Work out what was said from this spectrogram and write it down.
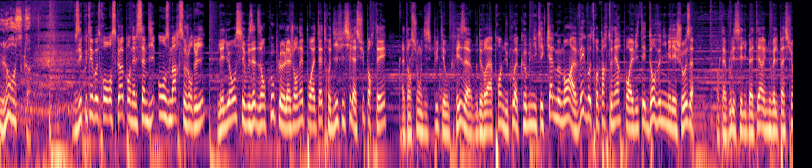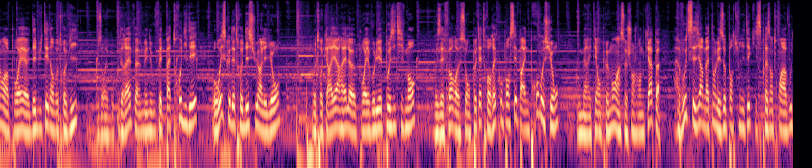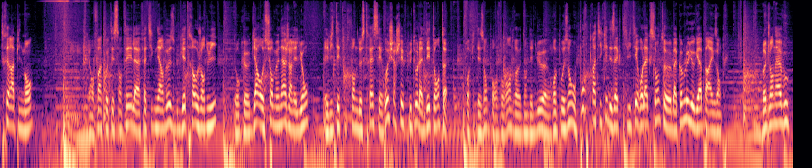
L'horoscope. Vous écoutez votre horoscope, on est le samedi 11 mars aujourd'hui. Les lions, si vous êtes en couple, la journée pourrait être difficile à supporter. Attention aux disputes et aux crises, vous devrez apprendre du coup à communiquer calmement avec votre partenaire pour éviter d'envenimer les choses. Quant à vous les célibataires, une nouvelle passion pourrait débuter dans votre vie. Vous aurez beaucoup de rêves, mais ne vous faites pas trop d'idées, au risque d'être déçus hein, les lions. Votre carrière, elle, pourrait évoluer positivement. Vos efforts seront peut-être récompensés par une promotion. Vous méritez amplement hein, ce changement de cap. À vous de saisir maintenant les opportunités qui se présenteront à vous très rapidement. Et enfin, côté santé, la fatigue nerveuse vous guettera aujourd'hui. Donc, euh, gare au surmenage, hein, les lions. Évitez toute forme de stress et recherchez plutôt la détente. Profitez-en pour vous rendre dans des lieux reposants ou pour pratiquer des activités relaxantes, euh, bah, comme le yoga par exemple. Bonne journée à vous!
